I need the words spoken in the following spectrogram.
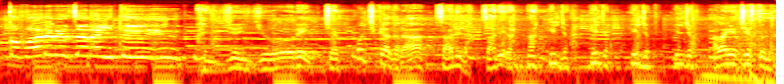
ఒక్క సార్ అయితే అయ్యయ్యో రే చెప్పొచ్చు కదరా. సారీరా సారీరా హిల్జా హిల్జా హిల్జా హిల్జా అలాగే చేస్తుందా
